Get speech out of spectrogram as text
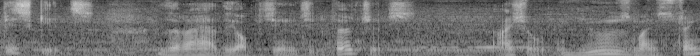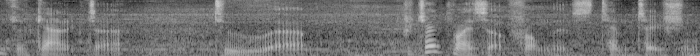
biscuits that I had the opportunity to purchase. I shall use my strength of character to um, protect myself from this temptation.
